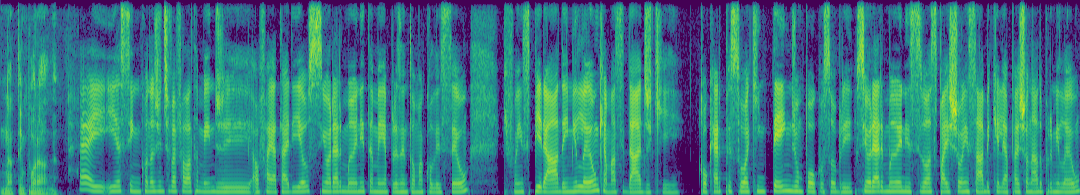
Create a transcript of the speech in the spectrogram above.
na temporada. É, e, e, assim, quando a gente vai falar também de alfaiataria, o senhor Armani também apresentou uma coleção que foi inspirada em Milão, que é uma cidade que qualquer pessoa que entende um pouco sobre o senhor Armani, suas paixões, sabe que ele é apaixonado por Milão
